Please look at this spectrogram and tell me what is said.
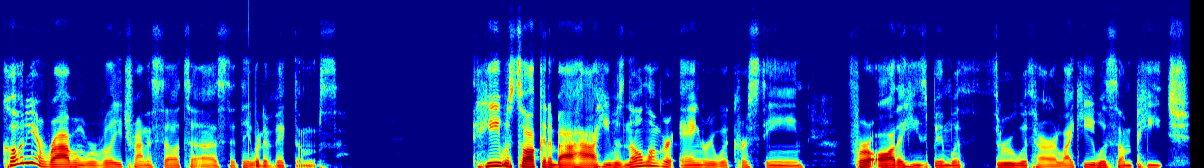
Kody and Robyn were really trying to sell to us that they were the victims. He was talking about how he was no longer angry with Christine for all that he's been with through with her, like he was some peach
